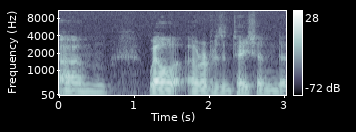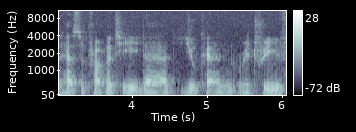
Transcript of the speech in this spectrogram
um, well, a representation that has the property that you can retrieve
